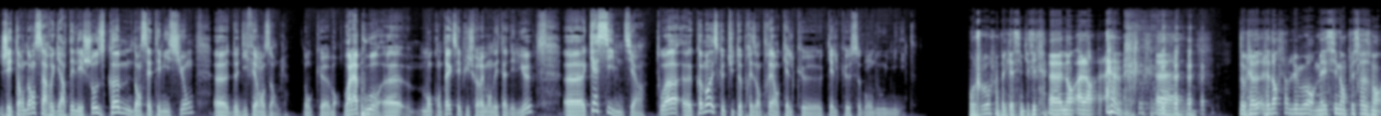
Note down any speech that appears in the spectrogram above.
j'ai tendance à regarder les choses comme dans cette émission de différents angles. Donc bon, voilà pour mon contexte et puis je ferai mon état des lieux. Cassim, tiens, toi, euh, comment est-ce que tu te présenterais en quelques secondes ou une minute? Bonjour, je m'appelle Cassim. Euh, non, alors. Euh, donc j'adore faire de l'humour, mais sinon, plus sérieusement.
